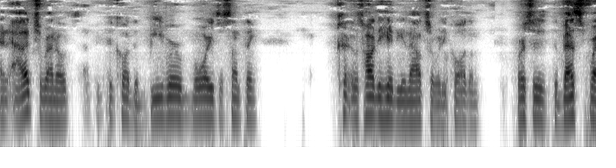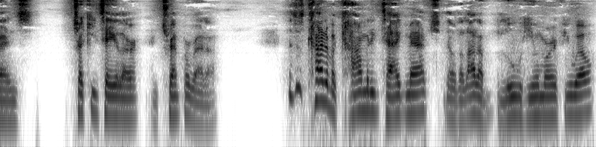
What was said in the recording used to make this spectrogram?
and Alex Reynolds. I think they're called the Beaver Boys or something. It was hard to hear the announcer what he called them. Versus the best friends, Chucky Taylor and Trent Beretta. This was kind of a comedy tag match. There was a lot of blue humor, if you will.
